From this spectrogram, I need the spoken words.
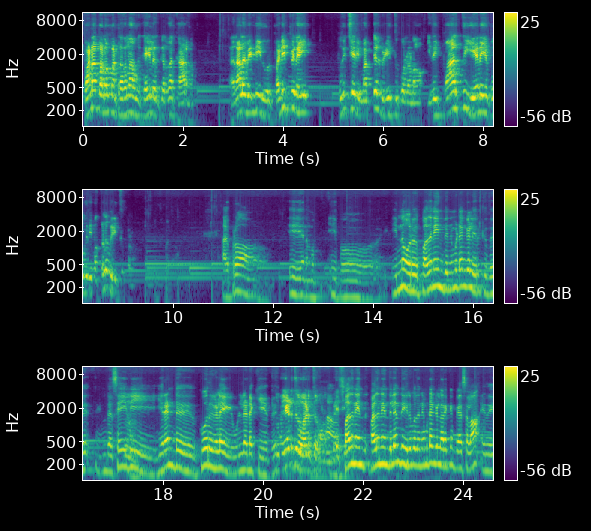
பண பணம் மற்றதெல்லாம் அவங்க கையில் இருக்கிறது தான் காரணம். அதனால வேண்டி இது ஒரு படிப்பினை புதுச்சேரி மக்கள் விழித்துக் கொள்ளணும். இதை பார்த்து ஏனைய பகுதி மக்களும் விழித்துக் கொள்ளணும். அப்புறம் நம்ம இப்போ இன்னும் ஒரு பதினைந்து நிமிடங்கள் இருக்குது. இந்த செய்தி இரண்டு கூறுகளை உள்ளடக்கியது. பதினைந்து பதினைந்துல இருந்து இருபது நிமிடங்கள் வரைக்கும் பேசலாம். இது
